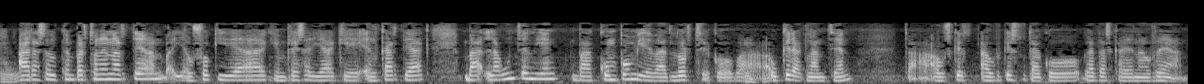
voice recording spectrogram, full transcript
Mhm. araza duten pertsonen artean, bai, ausokideak, enpresariak, e, elkarteak, ba, laguntzen dien, ba, konponbide bat lortzeko, ba, Mhm. aukerak lantzen, eta aurkez, aurkeztutako gatazkaren aurrean.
